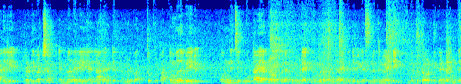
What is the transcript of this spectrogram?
അതിൽ പ്രതിപക്ഷം എന്ന നിലയിൽ അല്ലാതെ ഉണ്ട്. നമ്മൾ പത്ത് പത്തൊമ്പത് പേരും ഒന്നിച്ച് കൂട്ടായ പ്രവർത്തനത്തിലൂടെ നമ്മുടെ പഞ്ചായത്തിന്റെ വികസനത്തിന് വേണ്ടി നമുക്ക് പ്രവർത്തിക്കേണ്ടതുണ്ട്.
